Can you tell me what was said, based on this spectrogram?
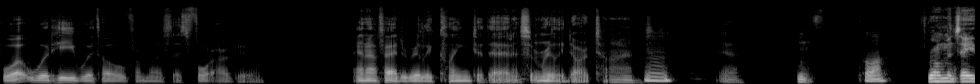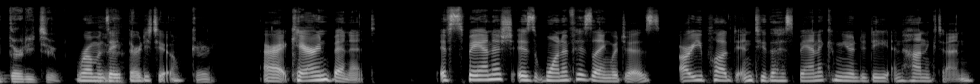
what would he withhold from us that's for our good? And I've had to really cling to that in some really dark times. Mm. Yeah. Cool. Romans eight thirty two. Romans Yeah. eight thirty two. Okay. All right, Karen Bennett. If Spanish is one of his languages, are you plugged into the Hispanic community in Huntington?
